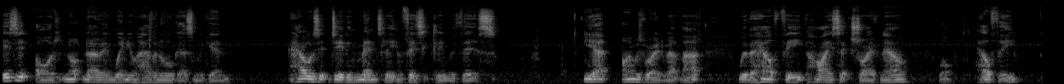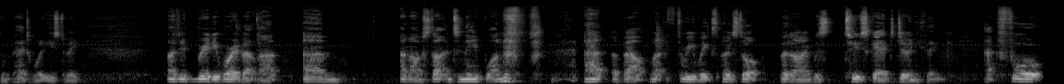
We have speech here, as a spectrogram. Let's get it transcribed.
Is it odd not knowing when you'll have an orgasm again? How is it dealing mentally and physically with this? Yeah, I was worried about that. With a healthy, high sex drive now, well, healthy compared to what it used to be, I did really worry about that. Um, and I was starting to need one at about like three weeks post op, but I was too scared to do anything. At four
